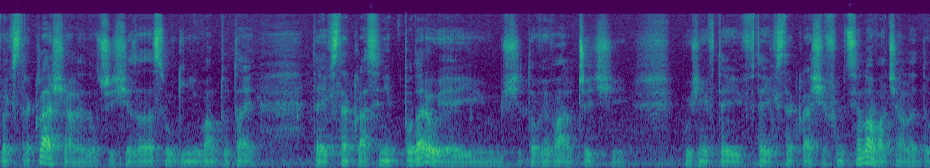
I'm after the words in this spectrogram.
w ekstraklasie, ale oczywiście za zasługi nikt Wam tutaj tej ekstraklasy nie podaruje i musi to wywalczyć i później w tej, w tej ekstraklasie funkcjonować, ale do,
